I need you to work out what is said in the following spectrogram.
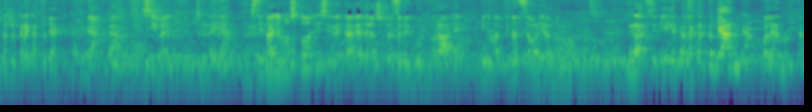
Per giocare a carta bianca. Carta bianca? Lei è? Stefania Mosconi, segretaria dell'Associazione Culturale Mino Martinazzoli Aldo Moro. Grazie mille per la carta bianca. Qual è la novità?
